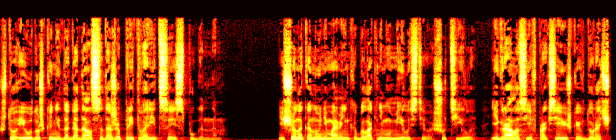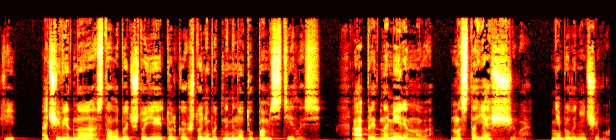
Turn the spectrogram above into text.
что Иудушка не догадался даже притвориться испуганным. Еще накануне маменька была к нему милостива, шутила, играла с Евпроксеюшкой в дурачки. Очевидно, стало быть, что ей только что-нибудь на минуту помстилось, а преднамеренного, настоящего не было ничего.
